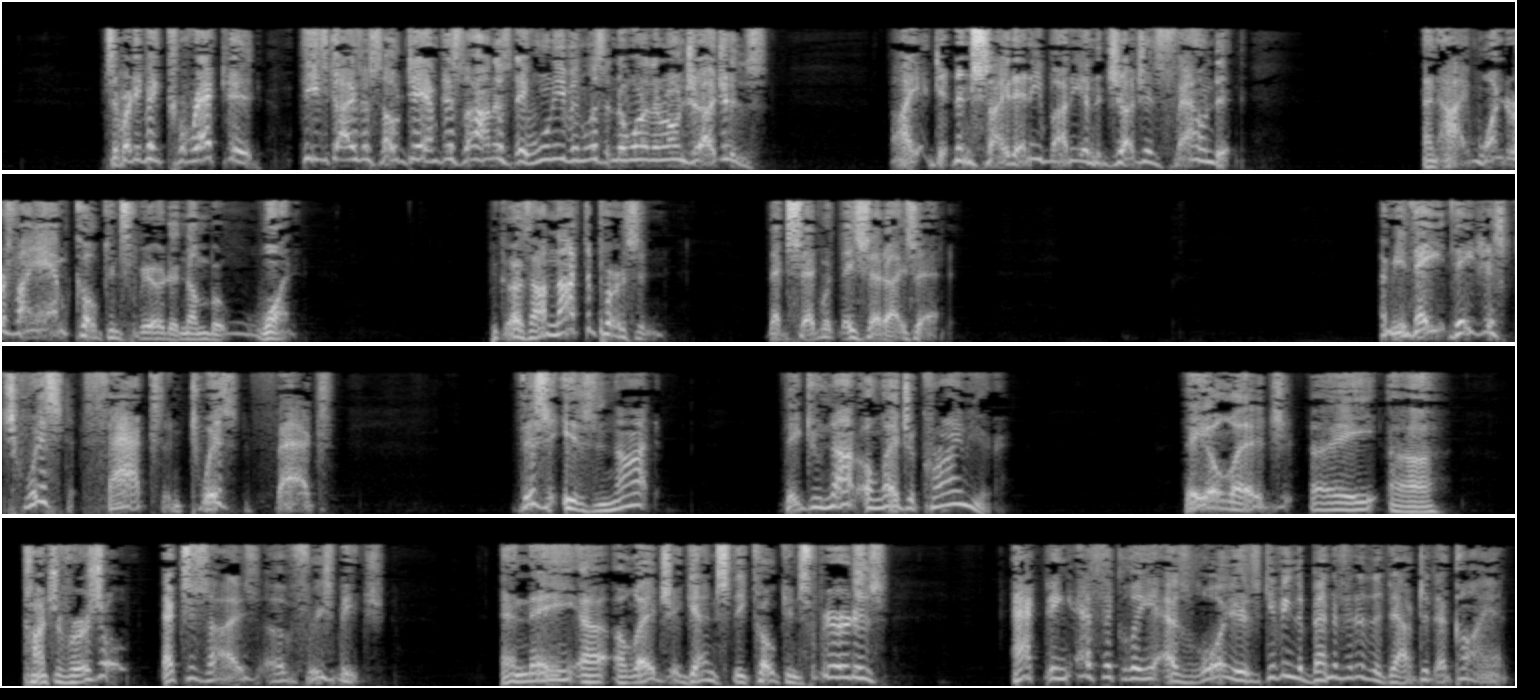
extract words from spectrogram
It's already been corrected. These guys are so damn dishonest, they won't even listen to one of their own judges. I didn't incite anybody, and the judge has found it. And I wonder if I am co-conspirator number one. Because I'm not the person that said what they said I said. I mean, they, they just twist facts and twist facts this is not, they do not allege a crime here. They allege a uh, controversial exercise of free speech. And they uh, allege against the co-conspirators acting ethically as lawyers, giving the benefit of the doubt to their client,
